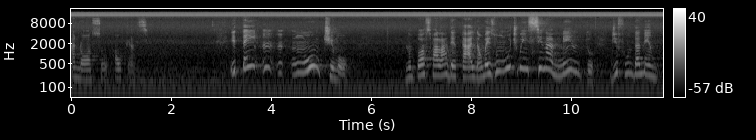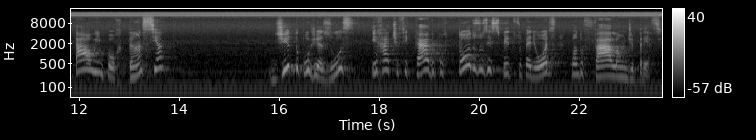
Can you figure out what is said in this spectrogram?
a nosso alcance. E tem um, um, um último, não posso falar detalhe não, mas um último ensinamento de fundamental importância, dito por Jesus e ratificado por todos os espíritos superiores quando falam de prece.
